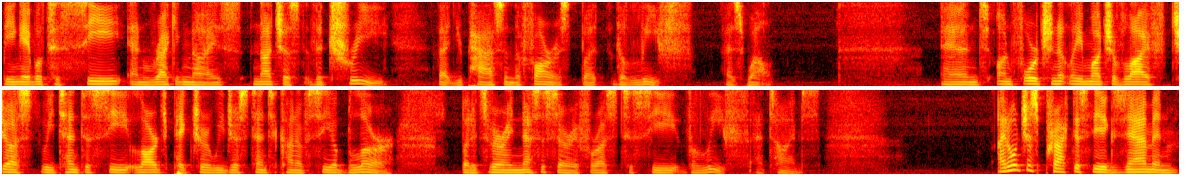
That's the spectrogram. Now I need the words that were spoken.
being able to see and recognize not just the tree that you pass in the forest, but the leaf as well. And unfortunately, much of life just, we tend to see large picture, we just tend to kind of see a blur, but it's very necessary for us to see the leaf at times. I don't just practice the examen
